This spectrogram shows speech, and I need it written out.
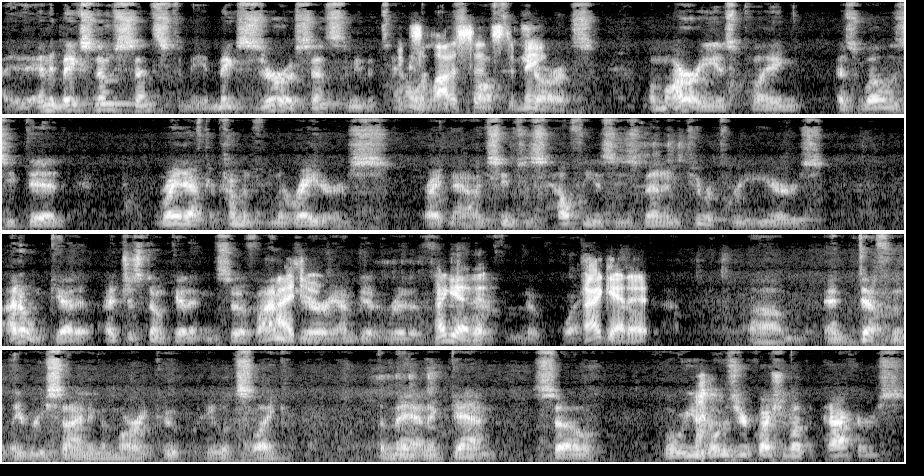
they're, and it makes no sense to me. It makes zero sense to me. The talent Makes a lot of is sense off to the me. Charts. Amari is playing as well as he did right after coming from the Raiders. Right now, he seems as healthy as he's been in two or three years. I don't get it. I just don't get it. And so if I'm I do. Jerry, I'm getting rid of. I get it. No question. I get about it. That. Um, and definitely re-signing Amari Cooper. He looks like the man again. So, what were you? What was your question about the Packers?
